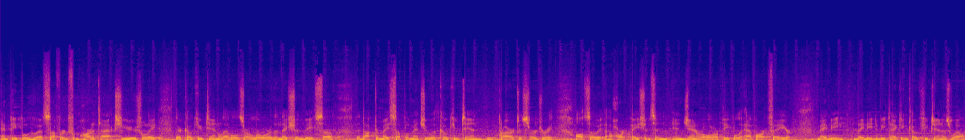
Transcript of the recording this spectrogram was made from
and people who have suffered from heart attacks, usually their CoQ10 levels are lower than they should be. So the doctor may supplement you with CoQ10 prior to surgery. Also, heart patients in, in general or people that have heart failure, maybe they need to be taking CoQ10 as well.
